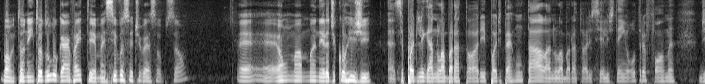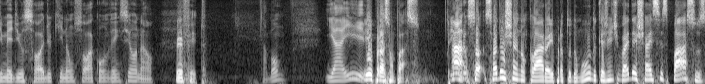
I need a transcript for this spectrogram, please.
Bom, então nem todo lugar vai ter, mas se você tiver essa opção, é, é uma maneira de corrigir. É, você pode ligar no laboratório e pode perguntar lá no laboratório se eles têm outra forma de medir o sódio que não só a convencional. Perfeito. Tá bom? E aí. E o próximo passo? Primeiro... Ah, só, só, deixando claro aí para todo mundo que a gente vai deixar esses passos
